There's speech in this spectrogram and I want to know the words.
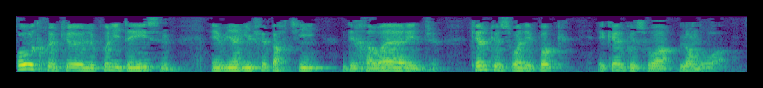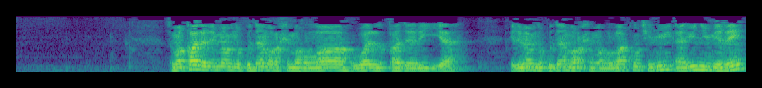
autres que le polythéisme, eh bien il fait partie des khawarij, quelle que soit l'époque et quel que soit l'endroit. ثم قال الإمام ابن قدامة رحمه الله والقدرية Et l'imam Ibn Qudam rahimahullah continue à énumérer,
